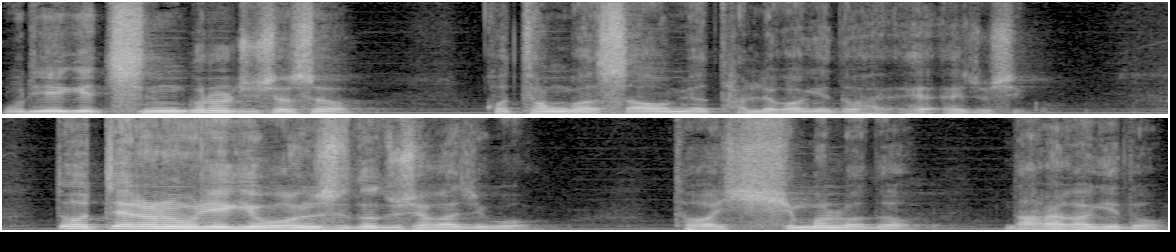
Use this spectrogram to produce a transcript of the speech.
우리에게 친구를 주셔서 고통과 싸우며 달려가게도 해- 해주시고 또 때로는 우리에게 원수도 주셔가지고 더 힘을 얻어 날아가기도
